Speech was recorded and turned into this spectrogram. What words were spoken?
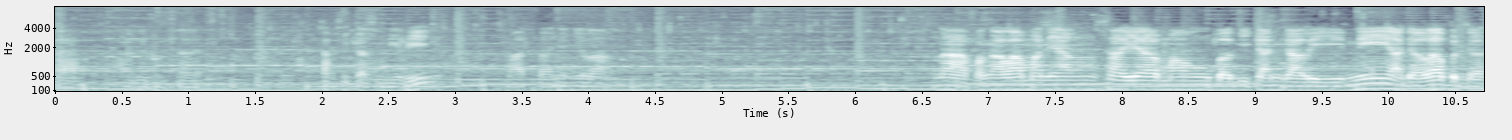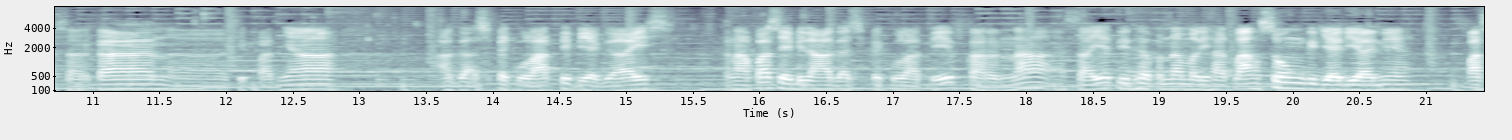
Nah, bisa saksikan sendiri matanya hilang. Nah pengalaman yang saya mau bagikan kali ini adalah berdasarkan eh, sifatnya agak spekulatif ya guys. Kenapa saya bilang agak spekulatif? Karena saya tidak pernah melihat langsung kejadiannya pas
